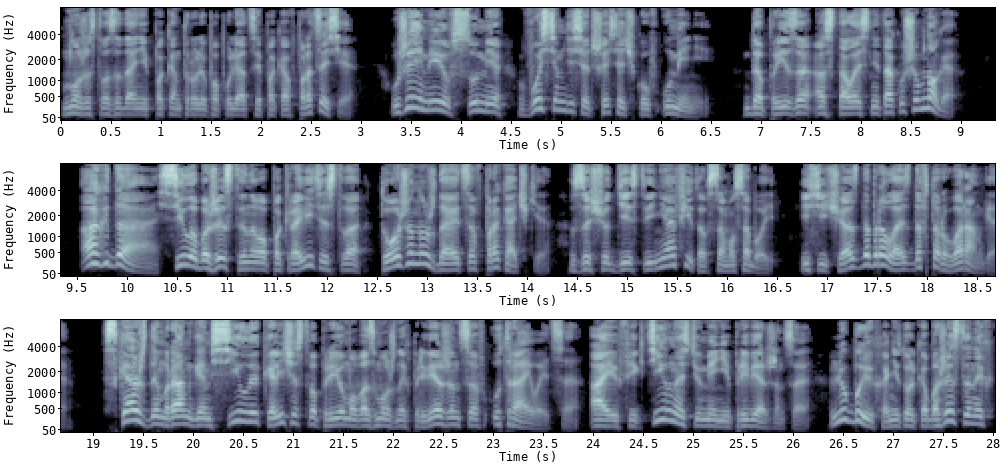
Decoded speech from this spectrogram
множество заданий по контролю популяции пока в процессе, уже имею в сумме 86 очков умений. До приза осталось не так уж и много. Ах да, сила божественного покровительства тоже нуждается в прокачке, за счет действий неофитов, само собой, и сейчас добралась до второго ранга. С каждым рангом силы количество приема возможных приверженцев утраивается, а эффективность умений приверженца, любых, а не только божественных,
